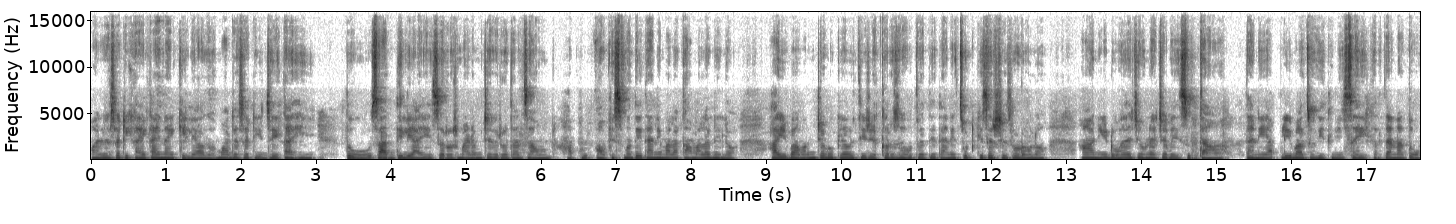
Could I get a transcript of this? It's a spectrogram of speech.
माझ्यासाठी काय काय नाही केले अगं. माझ्यासाठी जे काही तो साथ दिली आहे सरोज मॅडमच्या विरोधात जाऊन. आप ऑफिसमध्ये त्याने मला कामाला नेलं. आईबाबांच्या डोक्यावरती जे कर्ज होतं ते त्याने चुटकीसरशी सोडवलं. आणि डोळ्या जेवणाच्या वेळीसुद्धा त्याने आपली बाजू घेतली. सही करताना तो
